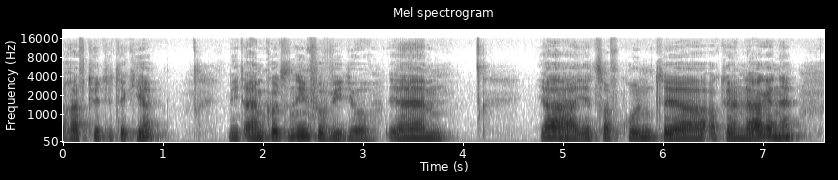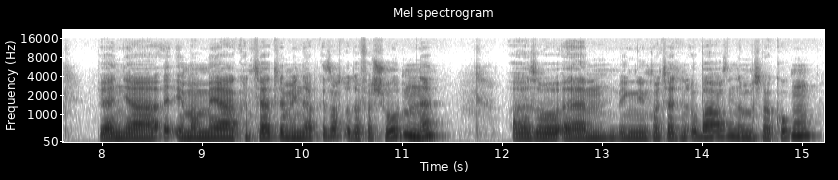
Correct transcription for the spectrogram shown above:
Raf Tütetek hier mit einem kurzen Infovideo. Ähm, ja, jetzt aufgrund der aktuellen Lage ne, werden ja immer mehr Konzerttermine abgesagt oder verschoben. Ne? Also ähm, wegen dem Konzert in Oberhausen, da müssen wir gucken,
